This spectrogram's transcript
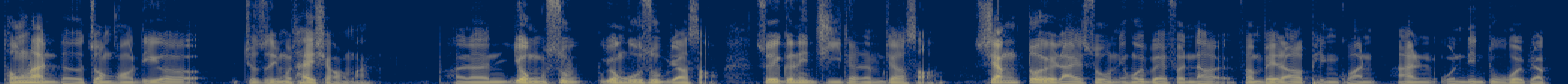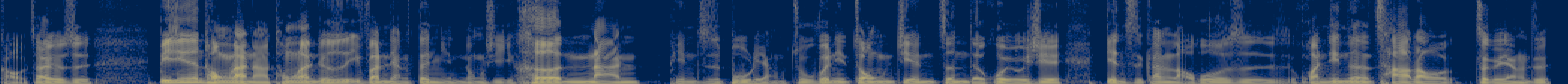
铜缆的状况，第二就是因为太小了嘛。可能用数用户数比较少，所以跟你挤的人比较少，相对来说你会被分到分配到的频宽和稳定度会比较高。再就是，毕竟是铜缆啊，铜缆就是一翻两瞪眼的东西，很难品质不良，除非你中间真的会有一些电磁干扰，或者是环境真的差到这个样子，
